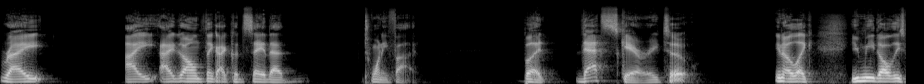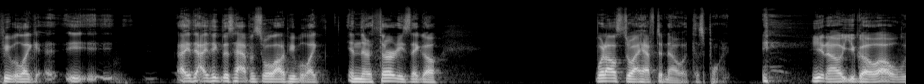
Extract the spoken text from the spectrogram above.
right? I I don't think I could say that 25. But that's scary too. You know, like you meet all these people like I, I think this happens to a lot of people like in their 30s they go what else do I have to know at this point? you know, you go, "Oh,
